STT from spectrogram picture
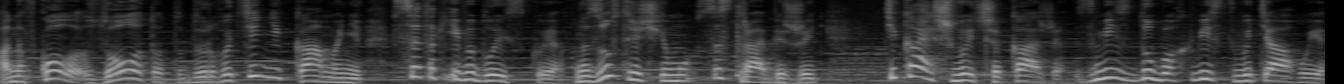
а навколо золото та дорогоцінні камені. Все так і виблискує. Назустріч йому сестра біжить. Тікай швидше, каже. Змій з дуба хвіст витягує.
